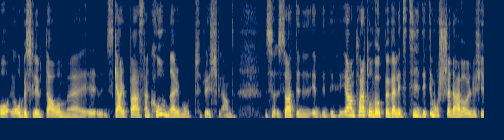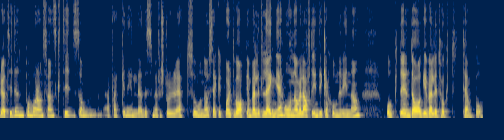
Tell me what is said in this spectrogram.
och, och besluta om eh, skarpa sanktioner mot Ryssland. Så, så, att eh, eh, jag antar att hon var uppe väldigt tidigt i morse. Det här var väl vid fyra tiden på morgon svensk tid som attacken inleddes, om jag förstår det rätt. Så hon har säkert varit vaken väldigt länge. Hon har väl haft indikationer innan och det är en dag i väldigt högt tempo.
